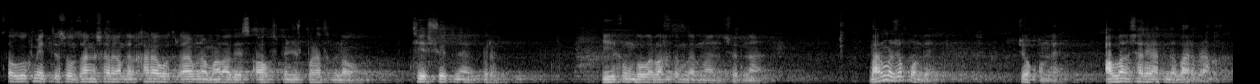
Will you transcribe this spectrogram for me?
Мысалы үкіметте сол заң шығарғандар қарап отыр ә мынау молодец алпыспен жүріп бара жатыр мынау тез шөтіне бір екі мың доллар лақтырыңдар мынаның шөтіне бар ма? Жоқ ондай. Жоқ ондай. Алланың шариғатында бар бірақ.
